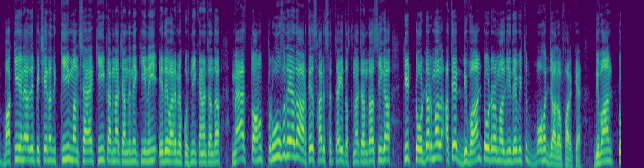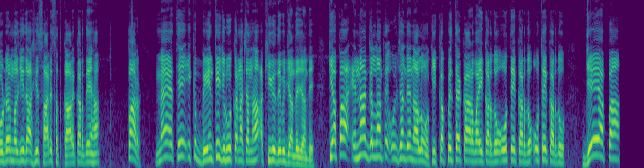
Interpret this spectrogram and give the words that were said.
ਬਾਕੀ ਇਹਨਾਂ ਦੇ ਪਿੱਛੇ ਇਹਨਾਂ ਦੀ ਕੀ ਮਨਸਾ ਹੈ, ਕੀ ਕਰਨਾ ਚਾਹੁੰਦੇ ਨੇ, ਕੀ ਨਹੀਂ, ਇਹਦੇ ਬਾਰੇ ਮੈਂ ਕੁਝ ਨਹੀਂ ਕਹਿਣਾ ਚਾਹੁੰਦਾ। ਮੈਂ ਤੁਹਾਨੂੰ ਪ੍ਰੂਫ ਦੇ ਆਧਾਰ ਤੇ ਸਾਰੀ ਸੱਚਾਈ ਦੱਸਣਾ ਚਾਹੁੰਦਾ ਸੀਗਾ ਕਿ ਟੋਡਰਮਲ ਅਤੇ ਦੀਵਾਨ ਟੋਡਰਮਲ ਜੀ ਦੇ ਵਿੱਚ ਬਹੁਤ ਜ਼ਿਆਦਾ ਫ਼ਰਕ ਹੈ। ਦੀਵਾਨ ਟੋਡਰਮਲ ਜੀ ਦਾ ਅਸੀਂ ਸਾਰੇ ਸਤਿਕਾਰ ਕਰਦੇ ਹਾਂ। ਪਰ ਮੈਂ ਇੱਥੇ ਇੱਕ ਬੇਨਤੀ ਜ਼ਰੂਰ ਕਰਨਾ ਚਾਹੁੰਦਾ ਹਾਂ ਅਖੀਰ ਦੇ ਵਿੱਚ ਜਾਂਦੇ ਜਾਂਦੇ ਕਿ ਆਪਾਂ ਇਹਨਾਂ ਗੱਲਾਂ ਤੇ ਉਲਝਣ ਦੇ ਨਾਲੋਂ ਕਿ ਕਪਿਲ ਤੇ ਕਾਰਵਾਈ ਕਰ ਦਿਓ ਉਹ ਤੇ ਕਰ ਦਿਓ ਉਹ ਤੇ ਕਰ ਦਿਓ ਜੇ ਆਪਾਂ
